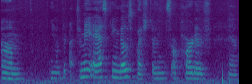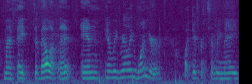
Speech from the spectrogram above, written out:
Um, you know, to me, asking those questions are part of Yeah. my faith development, and you know, we really wonder what difference have we made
